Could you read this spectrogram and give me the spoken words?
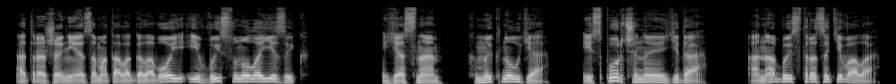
— отражение замотало головой и высунуло язык. «Ясно», — хмыкнул я. «Испорченная еда». Она быстро закивала.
